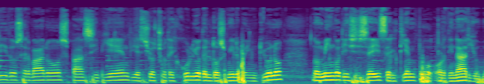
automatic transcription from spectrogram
Queridos hermanos, paz y bien, 18 de julio del 2021, domingo 16 del tiempo ordinario.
